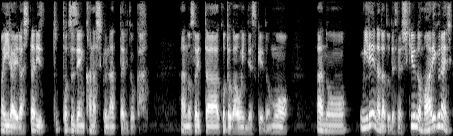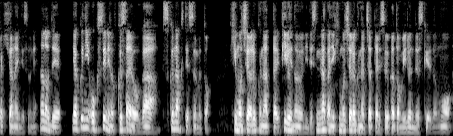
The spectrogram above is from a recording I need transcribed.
まあ、イライラしたり、突然悲しくなったりとか、あの、そういったことが多いんですけれども、あの、ミレーナだとですね、子宮の周りぐらいしか効かないんですよね。なので、逆にお薬の副作用が少なくて済むと。気持ち悪くなったり、ピルのようにですね、中に気持ち悪くなっちゃったりする方もいるんですけれども、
